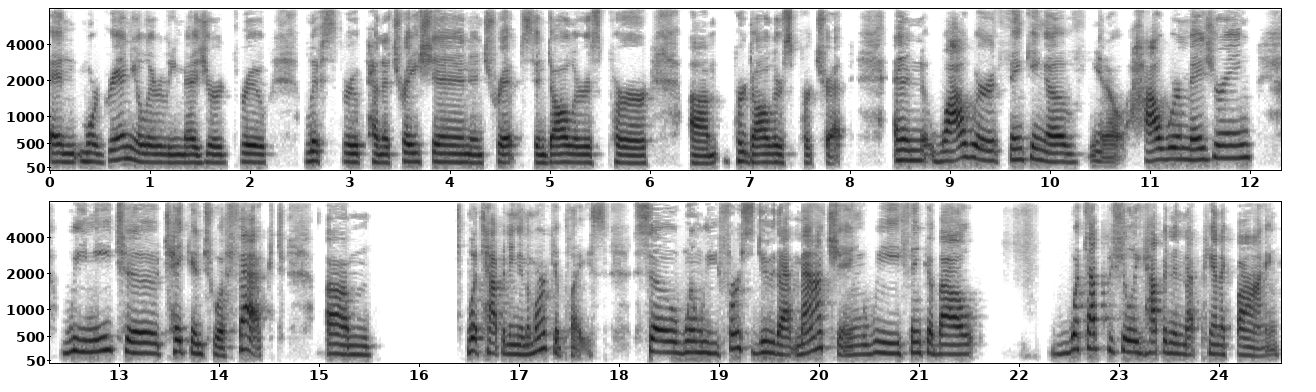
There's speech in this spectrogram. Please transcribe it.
and more granularly measured through lifts through penetration and trips and dollars per um, per dollars per trip. And while we're thinking of you know how we're measuring, we need to take into effect. Um, what's happening in the marketplace. So when we first do that matching, we think about what's actually happened in that panic buying?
